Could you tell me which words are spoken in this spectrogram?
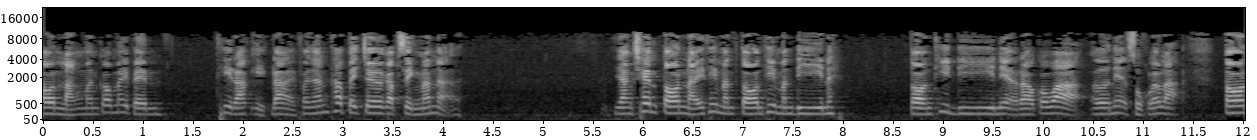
ตอนหลังมันก็ไม่เป็นที่รักอีกได้ เพราะฉะนั้นถ้าไปเจอกับสิ่งนั้นอะ อย่างเช่นตอนไหนที่มันตอนที่มันดีนะตอนที่ดีเนี่ยเราก็ว่า เออเนี่ยสุขแล้วละ่ะตอน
